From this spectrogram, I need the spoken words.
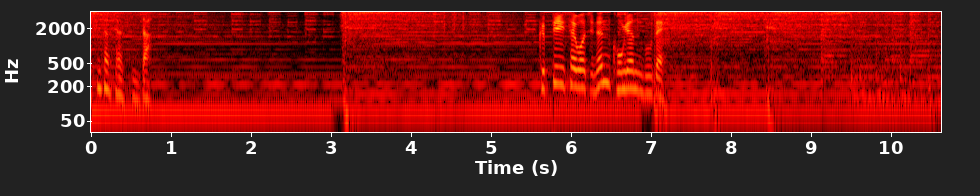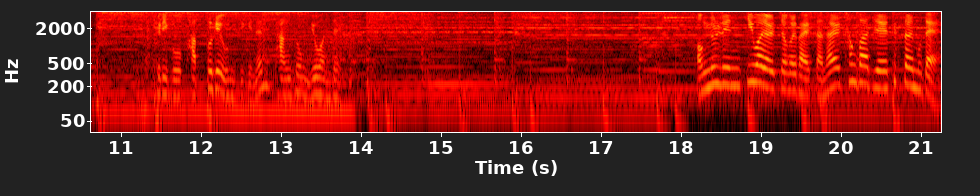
심상치 않습니다. 급히 세워지는 공연 무대. 그리고 바쁘게 움직이는 방송 요원들. 억눌린 끼와 열정을 발산할 청바지의 특설 무대.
